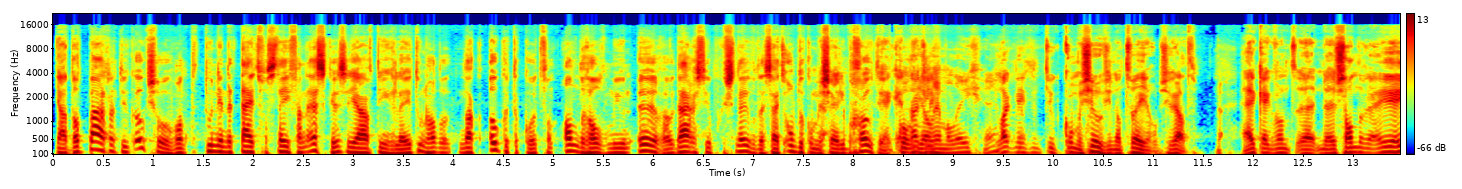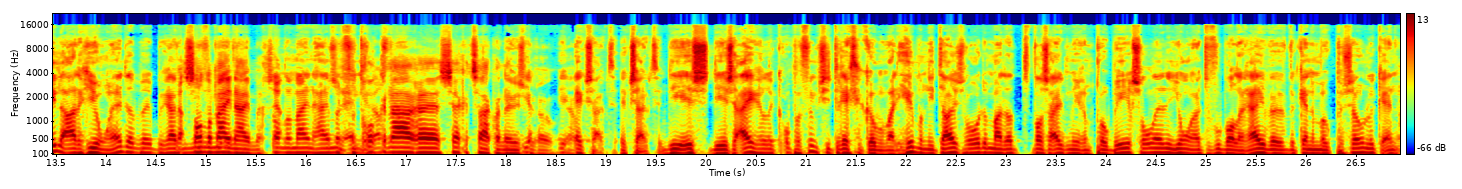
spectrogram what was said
Ja, dat baart natuurlijk ook zorgen. Want toen in de tijd van Stefan Eskes, een jaar of tien geleden, toen had NAC ook een tekort van anderhalf miljoen euro. Daar is hij op gesneuveld destijds op de commerciële begroting. Komt die al helemaal leeg. Hè? Lak heeft natuurlijk commercieel gezien al twee jaar op zich gehad. Hè, kijk, want eh, Sander, een hele aardige jongen, hè, dat be- begrijp Ja. Sander niet. Mijnheimer. Sander Mijnheimer. Vertrokken En- naar uh, Secret Zaakwaarnemersbureau. Ja, Exact, exact. Die is, die is eigenlijk op een functie terechtgekomen waar hij helemaal niet thuis hoorde. Maar dat was eigenlijk meer een probeersel. Hè. Een jongen uit de voetballerij. We, we kennen hem ook persoonlijk. En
